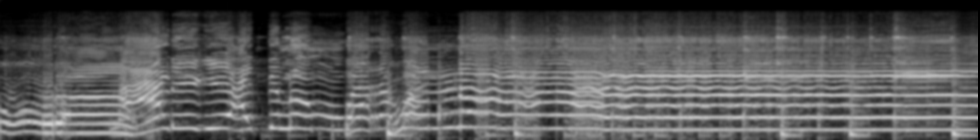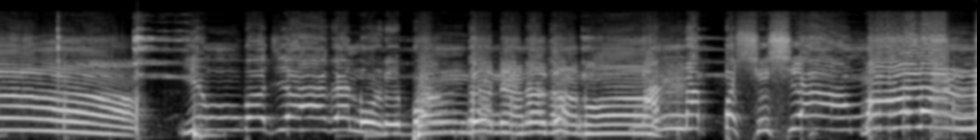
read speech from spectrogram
ಊರ. ನಾಡಿಗೆ ಐದು ನಂಬರ್ ಒನ್ ಎಂಬ ಜಾಗ ನೋಡಿ ಬಂದ ನೆನದನು. ನನ್ನಪ್ಪ ಶಿಷ್ಯ ಮಾಳಣ್ಣ.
